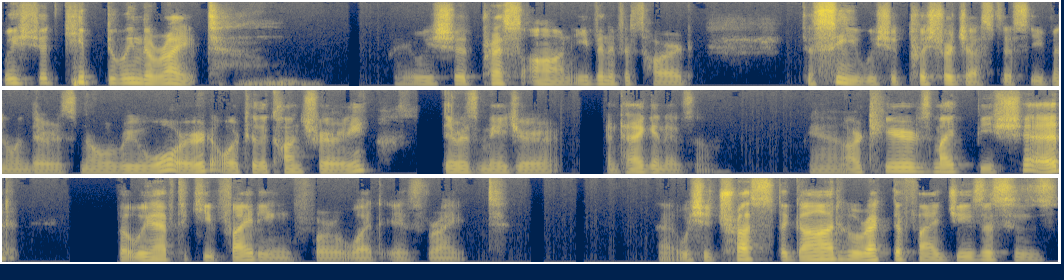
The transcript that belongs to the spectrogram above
we should keep doing the right. We should press on, even if it's hard to see. We should push for justice, even when there is no reward, or to the contrary, there is major antagonism. Yeah, our tears might be shed, but we have to keep fighting for what is right. Uh, we should trust the God who rectified Jesus's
